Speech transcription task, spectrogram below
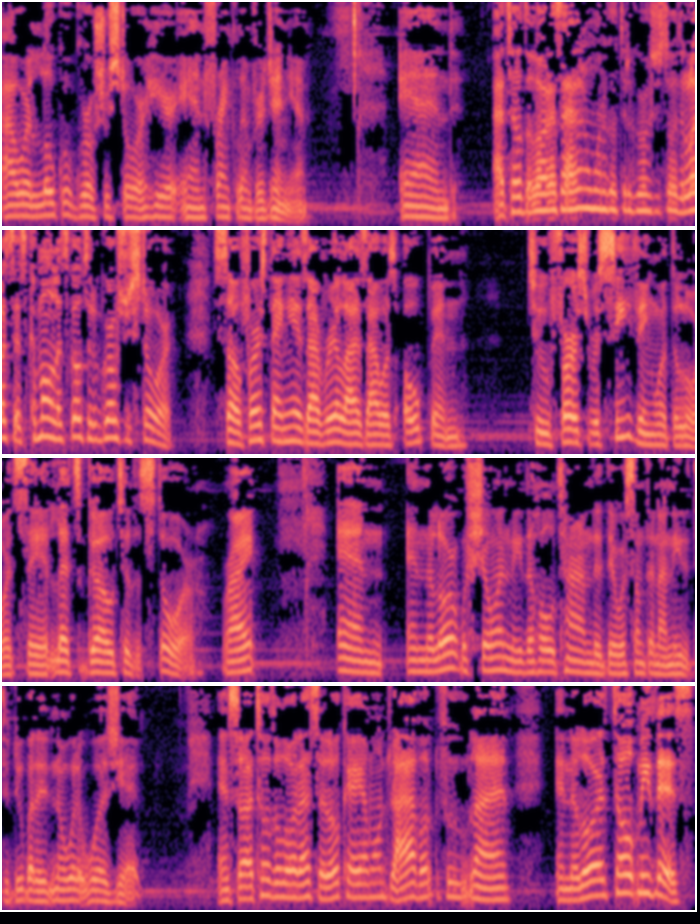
our local grocery store here in Franklin, Virginia. And I told the Lord, I said, I don't want to go to the grocery store. The Lord says, Come on, let's go to the grocery store. So first thing is I realized I was open to first receiving what the Lord said, let's go to the store, right? And and the Lord was showing me the whole time that there was something I needed to do, but I didn't know what it was yet. And so I told the Lord, I said, okay, I'm going to drive up the Food Lion. And the Lord told me this.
